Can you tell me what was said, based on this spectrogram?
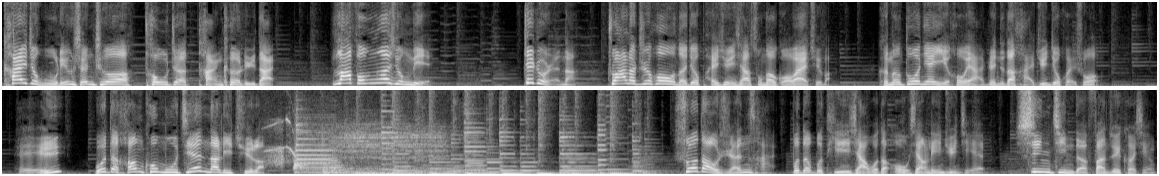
开着五菱神车偷着坦克履带，拉风啊，兄弟！这种人呢，抓了之后呢，就培训一下，送到国外去吧。可能多年以后呀，人家的海军就会说：“哎，我的航空母舰哪里去了？”说到人才，不得不提一下我的偶像林俊杰，新晋的犯罪克星。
